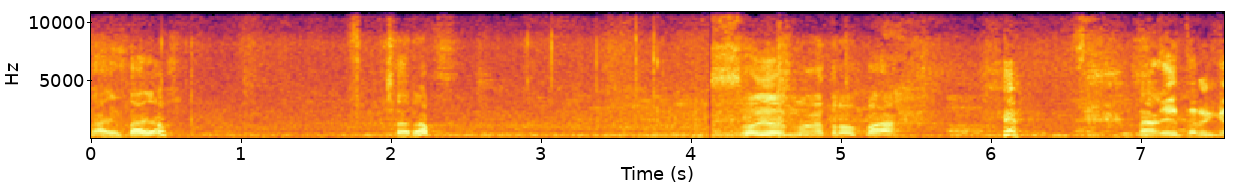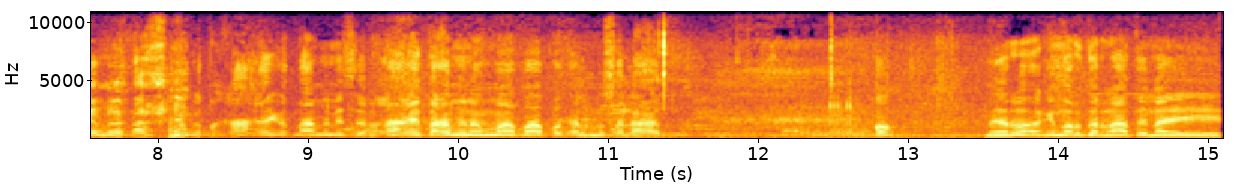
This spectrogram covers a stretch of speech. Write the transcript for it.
kain tayo. Sarap. So yun mga tropa. Nakita rin kami ng kakaikot ng kakaikot namin ni sir. Nakakita kami ng mga papag-almusalahan. Oh, meron ang in-order natin ay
